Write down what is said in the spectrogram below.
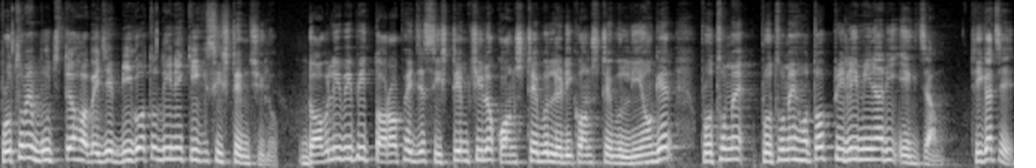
প্রথমে বুঝতে হবে যে বিগত দিনে কী কী সিস্টেম ছিল। ডব্লিউবিপির তরফে যে সিস্টেম ছিল কনস্টেবল লেডি কনস্টেবল নিয়োগের, প্রথমে প্রথমে হতো প্রিলিমিনারি এক্সাম ঠিক আছে?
